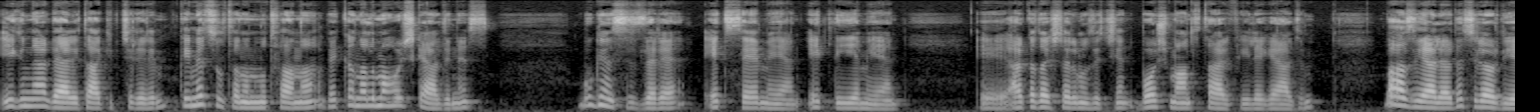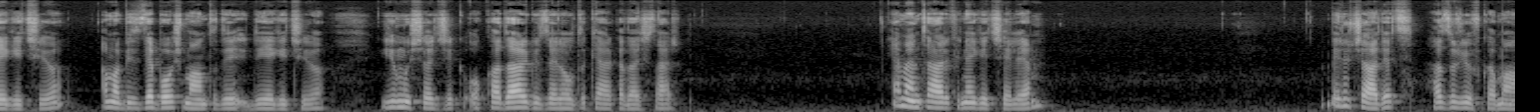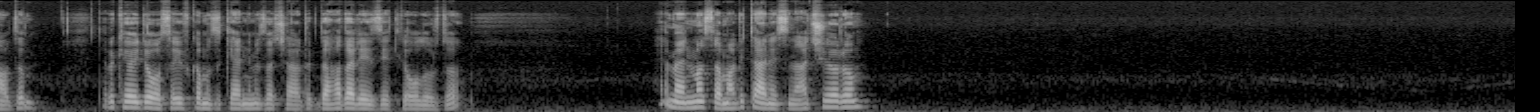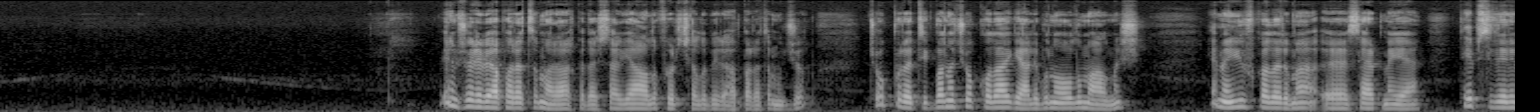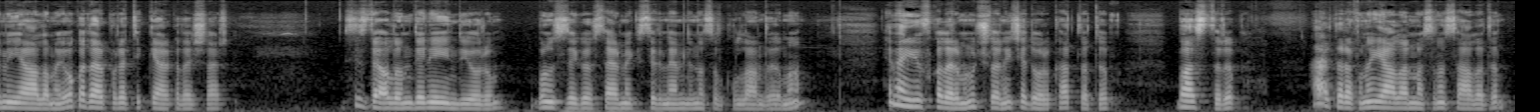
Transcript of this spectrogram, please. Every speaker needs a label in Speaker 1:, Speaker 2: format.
Speaker 1: İyi günler değerli takipçilerim. Kıymet Sultan'ın mutfağına ve kanalıma hoş geldiniz. Bugün sizlere et sevmeyen, etli yemeyen e, arkadaşlarımız için boş mantı tarifiyle geldim. Bazı yerlerde silör diye geçiyor ama bizde boş mantı diye geçiyor. Yumuşacık, o kadar güzel oldu ki arkadaşlar. Hemen tarifine geçelim. Ben 3 adet hazır yufkamı aldım. Tabii köyde olsa yufkamızı kendimiz açardık. Daha da lezzetli olurdu. Hemen masama bir tanesini açıyorum. Benim şöyle bir aparatım var arkadaşlar. Yağlı fırçalı bir aparatım ucu. Çok pratik. Bana çok kolay geldi. Bunu oğlum almış. Hemen yufkalarımı e, serpmeye, tepsilerimi yağlamaya o kadar pratik ki arkadaşlar. Siz de alın, deneyin diyorum. Bunu size göstermek istedim hem de nasıl kullandığımı. Hemen yufkalarımın uçlarını içe doğru katlatıp, bastırıp her tarafının yağlanmasını sağladım.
